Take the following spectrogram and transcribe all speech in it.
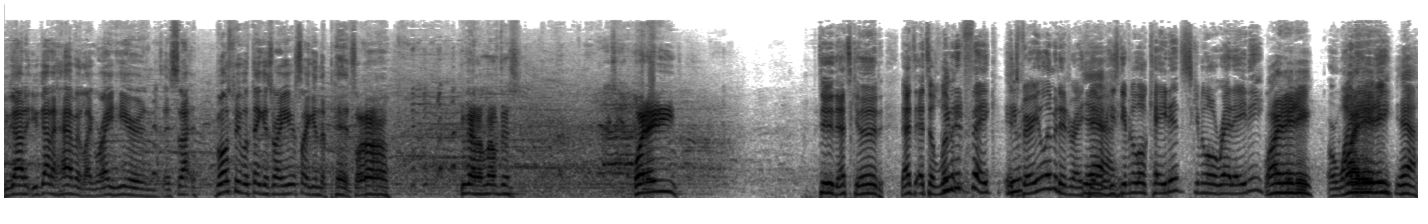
You got to You got to have it like right here, and it's not. Most people think it's right here. It's like in the pits. Uh, you got to love this. 180. Dude, that's good. That's it's a limited fake. It's he- very limited right Yeah. there. He's giving a little cadence, giving a little red eighty White eighty or white, eighty. Yeah,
